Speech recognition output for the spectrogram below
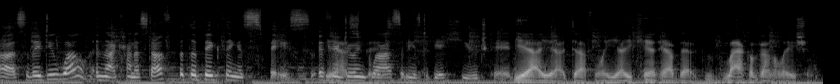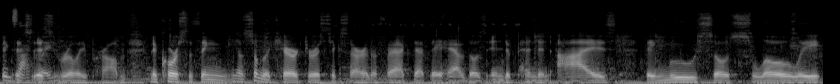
Uh, so they do well in that kind of stuff, but the big thing is space. If Yeah, you're doing space. glass, it needs to be a huge cage. Yeah, yeah, definitely. Yeah, you can't have that lack of ventilation. It's- It's, Exactly. really a problem. And of course, the thing, you know, some of the characteristics are the fact that they have those independent eyes. They move so slowly.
